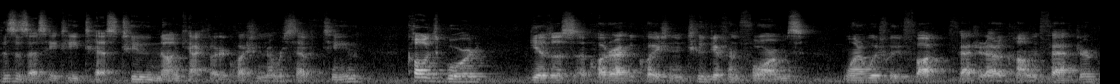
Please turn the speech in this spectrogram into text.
This is SAT Test 2, non-calculator question number 17. College Board gives us a quadratic equation in two different forms, one of which we've factored out a common factor,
